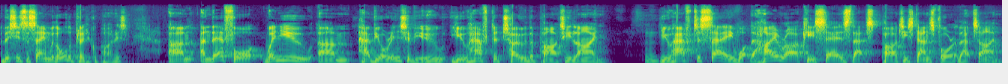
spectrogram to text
This is the same with all the political parties. Um, and therefore, when you um, have your interview, you have to toe the party line. Mm. You have to say what the hierarchy says that party stands for at that time.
